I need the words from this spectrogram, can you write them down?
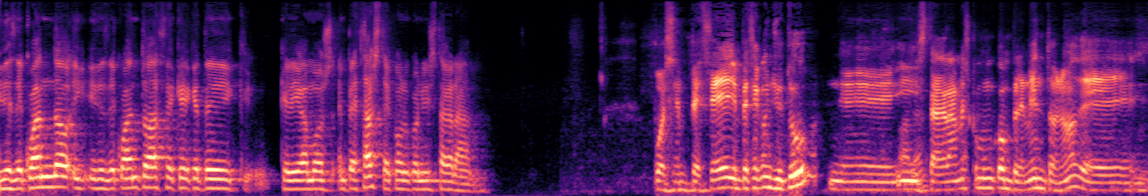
desde cuándo y, desde cuánto hace que, te, digamos, empezaste con, Instagram? Pues empecé, empecé con YouTube. Eh, Instagram es como un complemento, ¿no? De,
